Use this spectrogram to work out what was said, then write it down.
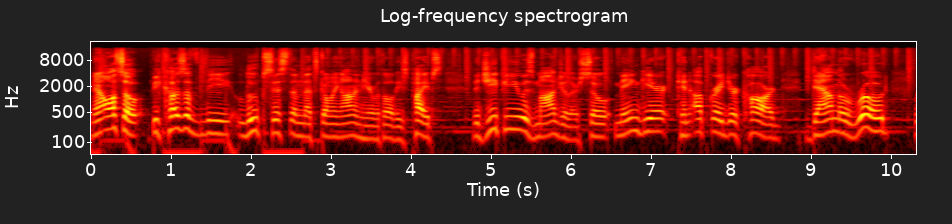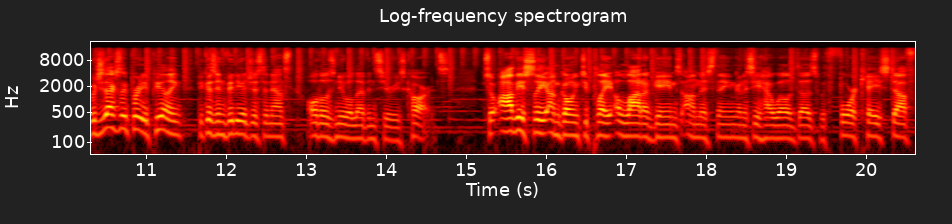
Now also, because of the loop system that's going on in here with all these pipes, the GPU is modular, so Maingear can upgrade your card down the road, which is actually pretty appealing because NVIDIA just announced all those new 11 series cards. So obviously I'm going to play a lot of games on this thing. I'm gonna see how well it does with 4K stuff.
